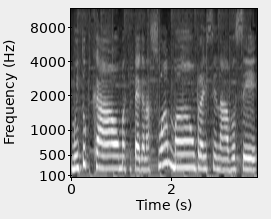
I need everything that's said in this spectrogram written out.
muito calma, que pega na sua mão para ensinar você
